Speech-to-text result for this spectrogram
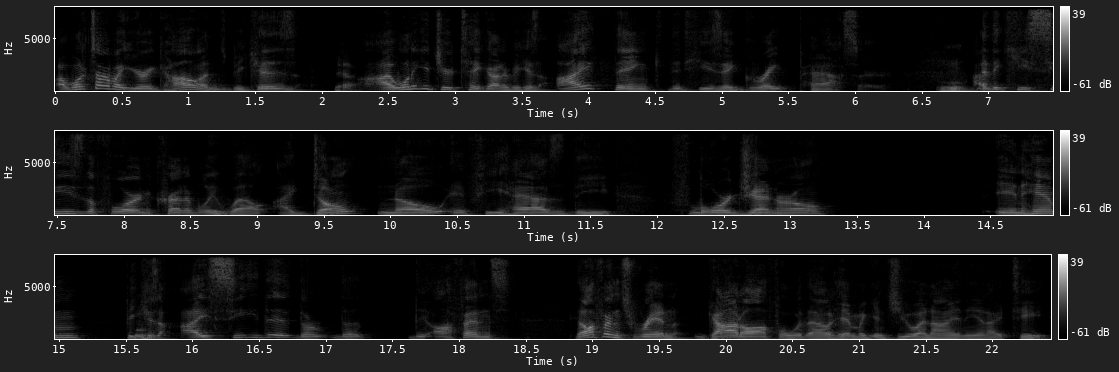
I want to talk about Yuri Collins because Yeah. I want to get your take on it because I think that he's a great passer. Mhm. I think he sees the floor incredibly well. I don't know if he has the floor general in him because I see the the the, the offense the offense ran god awful without him against UNI and the NIT.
